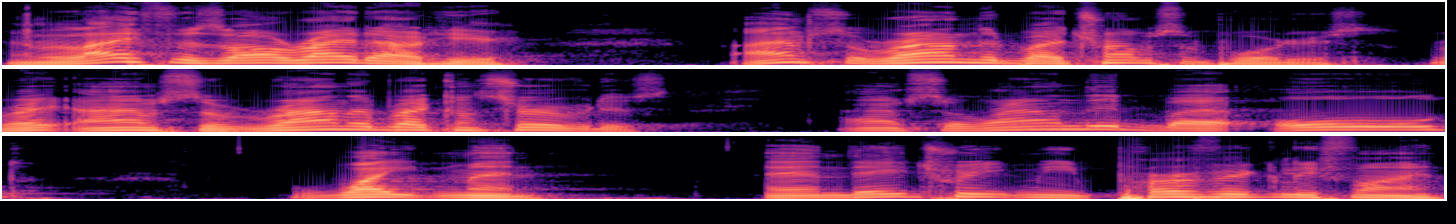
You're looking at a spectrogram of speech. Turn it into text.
and life is all right out here. I'm surrounded by Trump supporters, right? I'm surrounded by conservatives. I'm surrounded by old white men, and they treat me perfectly fine.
